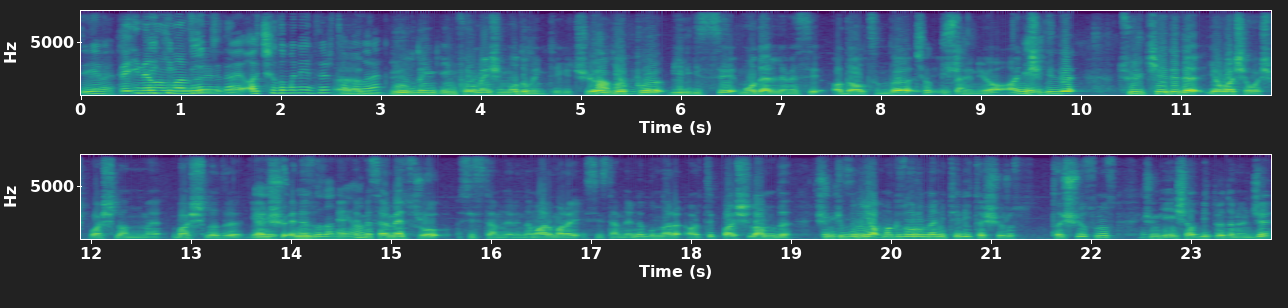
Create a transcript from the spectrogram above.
değil mi? Ve inanılmaz Peki derecede- e, açılımı nedir tam Ee, olarak? Building Information Modeling diye geçiyor. Tamam. Yapı bilgisi modellemesi adı altında Çok güzel. işleniyor. Aynı Evet. şekilde Türkiye'de de yavaş yavaş başlanma başladı. Yani Evet, şu en az uygulanıyor. e, mesela metro sistemlerinde, Marmara sistemlerinde bunlar artık başlandı. Çünkü Evet. bunu yapmak zorunda niteliği taşıyoruz taşıyorsunuz. Çünkü inşaat bitmeden önce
